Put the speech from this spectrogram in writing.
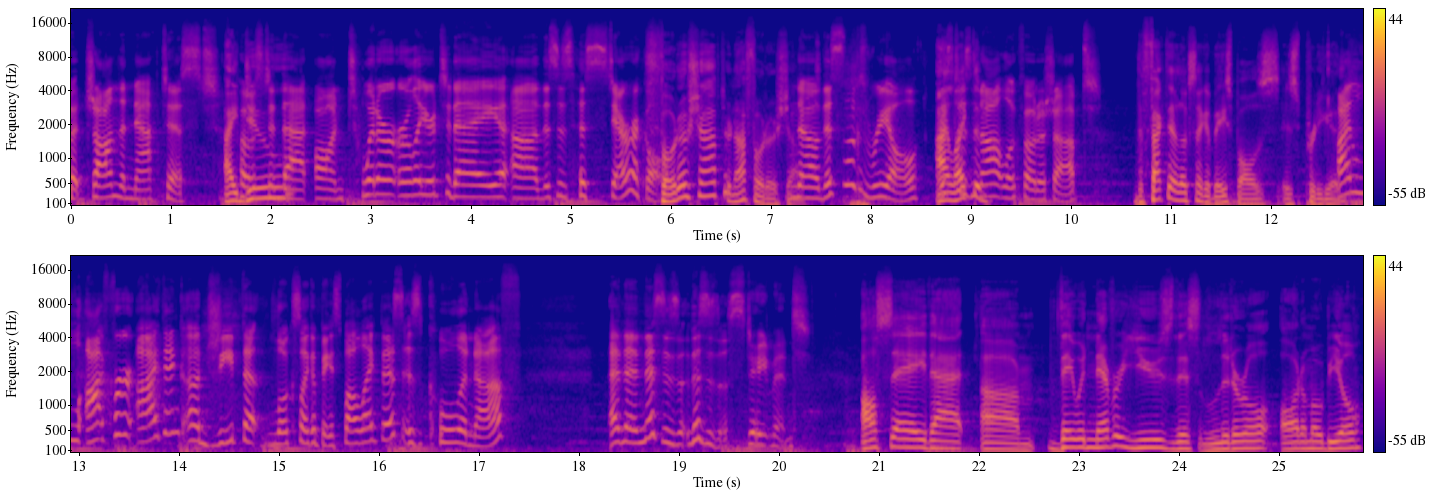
but John the Naptist I posted do- that on Twitter earlier today. Uh, this is hysterical. Photoshopped or not photoshopped? no, this looks real. This I like does the- not look photoshopped. The fact that it looks like a baseball is, is pretty good. I, I- for I think a Jeep that looks like a baseball like this is cool enough. And then this is this is a statement. I'll say that um, they would never use this literal automobile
